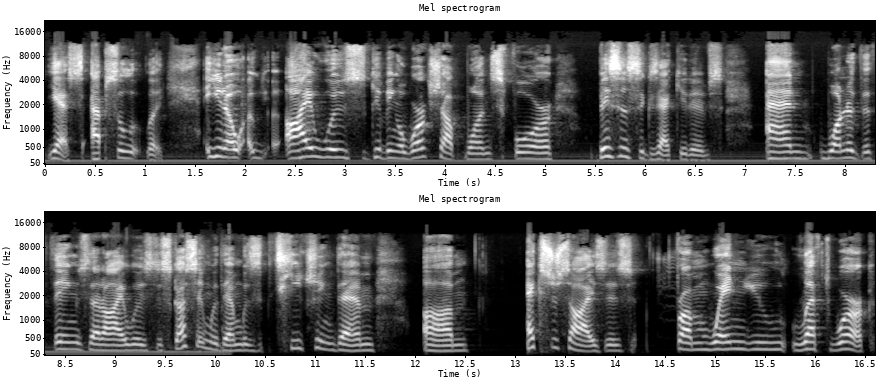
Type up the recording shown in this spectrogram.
yes, absolutely. You know, I was giving a workshop once for business executives, and one of the things that I was discussing with them was teaching them um, exercises from when you left work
